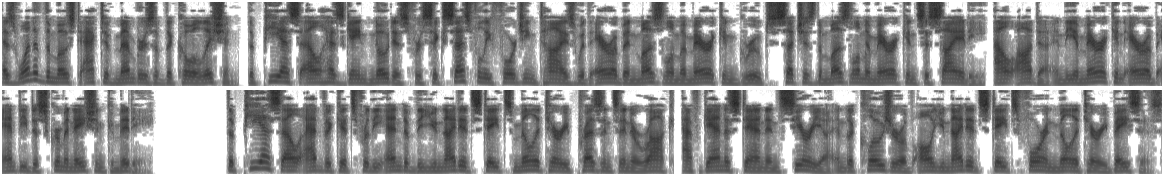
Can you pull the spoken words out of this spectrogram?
As one of the most active members of the coalition, the PSL has gained notice for successfully forging ties with Arab and Muslim American groups such as the Muslim American Society, Al-Awda and the American Arab Anti-Discrimination Committee. The PSL advocates for the end of the United States military presence in Iraq, Afghanistan and Syria and the closure of all United States foreign military bases.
